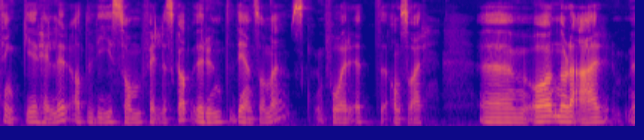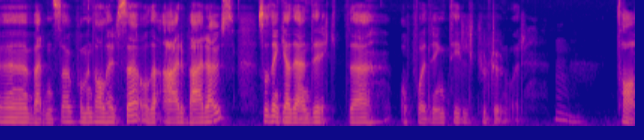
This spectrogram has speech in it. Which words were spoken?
tenker heller at vi som fellesskap rundt de ensomme får et ansvar. Eh, og når det er eh, verdensdag på mental helse, og det er Vær raus, så tenker jeg det er en direkte oppfordring til kulturen vår. Ta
